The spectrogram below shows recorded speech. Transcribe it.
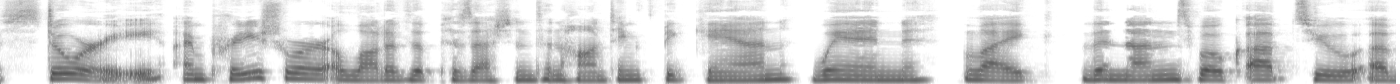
story. I'm pretty sure a lot of the possessions and hauntings began when like the nuns woke up to a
